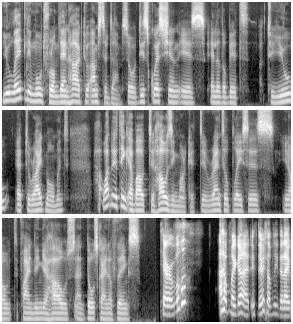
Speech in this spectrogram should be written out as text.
You lately moved from Den Haag to Amsterdam. So this question is a little bit to you at the right moment. What do you think about the housing market, the rental places, you know, finding a house and those kind of things? Terrible. Oh my God. If there's something that I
